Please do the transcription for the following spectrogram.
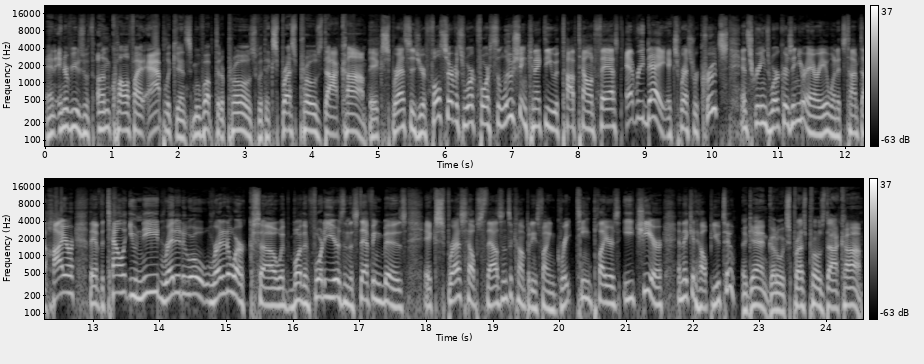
and interviews with unqualified applicants. Move up to the pros with expresspros.com. Express is your full service workforce solution, connecting you with top talent fast every day. Express recruits and screens workers in your area when it's time to hire. They have the talent you need, ready to go, ready to work. So, with more than 40 years in the staffing biz, Express helps thousands of companies find great team players each year, and they can help you too. Again, go to expresspros.com.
